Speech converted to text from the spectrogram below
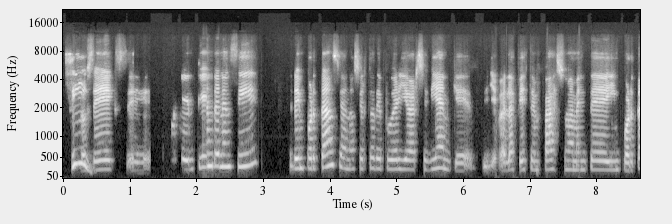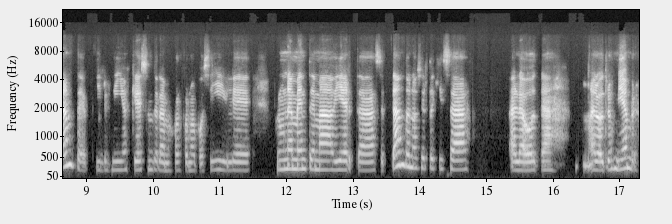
Sí. Los ex, eh, porque entienden en sí la importancia, ¿no es cierto?, de poder llevarse bien, que llevar la fiesta en paz es sumamente importante y los niños crecen de la mejor forma posible, con una mente más abierta, aceptando, ¿no es cierto?, quizás a la otra, a los otros miembros,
